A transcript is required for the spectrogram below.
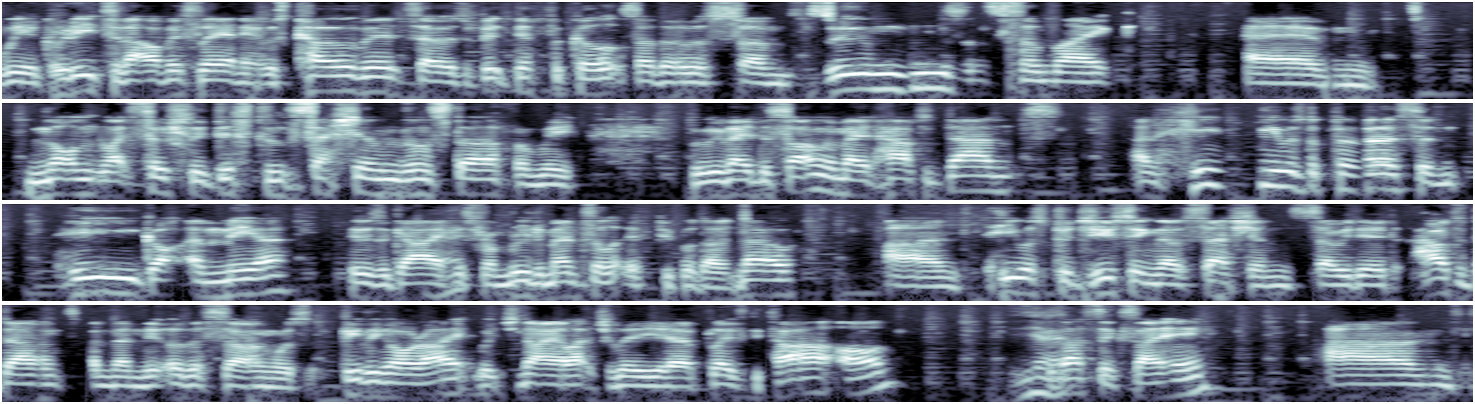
we agreed to that obviously, and it was COVID, so it was a bit difficult. So there was some zooms and some like um, non like socially distant sessions and stuff, and we we made the song. We made How to Dance, and he he was the person. He got Amir, who's a guy. He's from Rudimental, if people don't know. And he was producing those sessions, so we did How to Dance, and then the other song was Feeling Alright, which Niall actually uh, plays guitar on. Yeah. So that's exciting. And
